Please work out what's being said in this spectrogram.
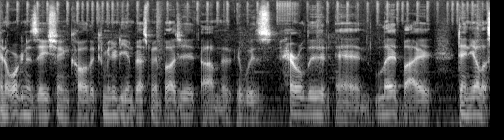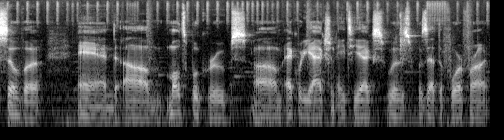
an organization called the Community Investment Budget. Um, it, it was heralded and led by Daniela Silva and um, multiple groups. Um, Equity Action (ATX) was was at the forefront.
